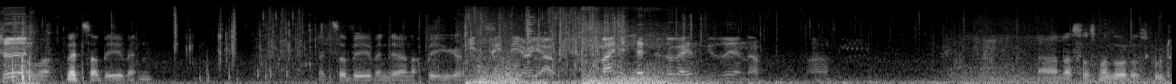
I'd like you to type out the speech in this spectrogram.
Schön. Aber letzter B, wetten. Letzter B, wenn der nach B gegangen ist. Ich meine, ich hätte ihn sogar hinten gesehen. Ne? Ah. Ja, lass das mal so, das ist gut.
